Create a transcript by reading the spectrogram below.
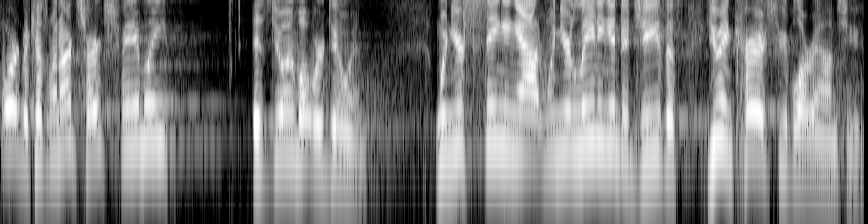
forward because when our church family is doing what we're doing, when you're singing out, when you're leaning into Jesus, you encourage people around you.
